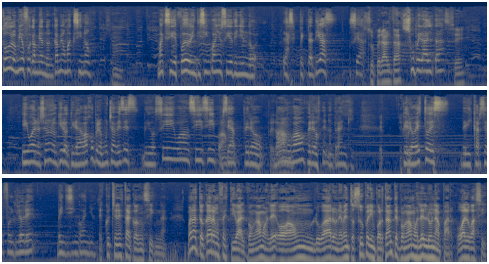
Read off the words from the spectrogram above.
todo lo mío fue cambiando. En cambio, Maxi no. Mm. Maxi, después de 25 años, sigue teniendo las expectativas, o sea. Súper altas. Súper altas. Sí. Y bueno, yo no lo quiero tirar abajo, pero muchas veces digo, sí, bueno, sí, sí. O sea, pero, vamos, vamos, pero bueno, tranqui. Pero esto es dedicarse al folclore 25 años. Escuchen esta consigna. Van a tocar a un festival, pongámosle, o a un lugar, un evento súper importante, pongámosle Luna Park o algo así.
